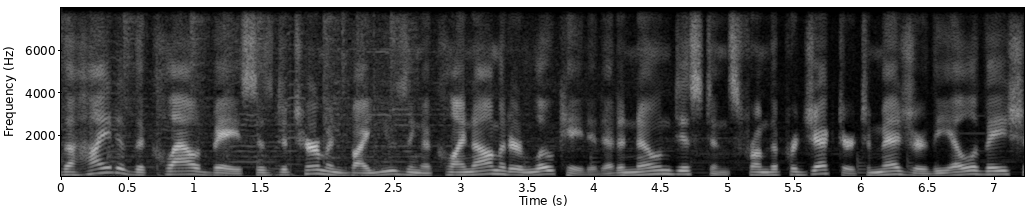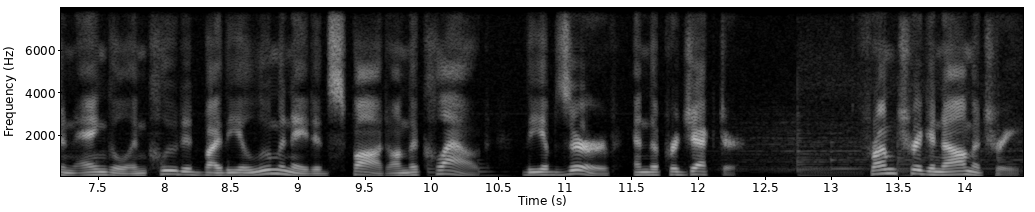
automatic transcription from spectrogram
The height of the cloud base is determined by using a clinometer located at a known distance from the projector to measure the elevation angle included by the illuminated spot on the cloud, the observe, and the projector. From trigonometry,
